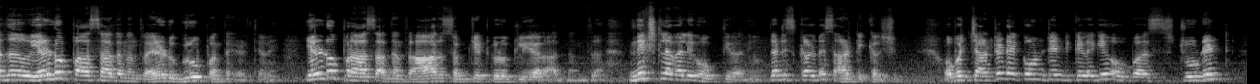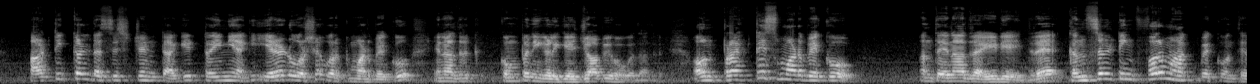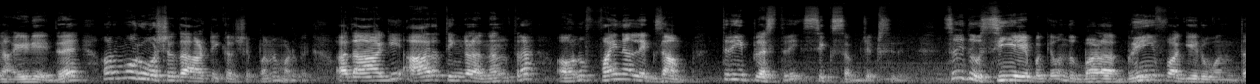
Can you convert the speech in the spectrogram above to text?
ಅದು ಎರಡು ಪಾಸ್ ಆದ ನಂತರ, ಎರಡು ಗ್ರೂಪ್ ಅಂತ ಹೇಳ್ತೇವೆ. ಎರಡು ಪಾಸ್ ಆದ ನಂತರ, ಆರು ಸಬ್ಜೆಕ್ಟ್ಗಳು ಕ್ಲಿಯರ್ ಆದ ನಂತರ ನೆಕ್ಸ್ಟ್ ಲೆವೆಲಿಗೆ ಹೋಗ್ತೀರಾ ನೀವು. That is called as articleship ಒಬ್ಬ ಚಾರ್ಟರ್ಡ್ ಅಕೌಂಟೆಂಟ್ ಕೆಳಗೆ ಒಬ್ಬ ಸ್ಟೂಡೆಂಟ್ ಆರ್ಟಿಕಲ್ಡ್ ಅಸಿಸ್ಟೆಂಟ್ ಆಗಿ ಟ್ರೈನಿ ಆಗಿ ಎರಡು ವರ್ಷ ವರ್ಕ್ ಮಾಡಬೇಕು. ಏನಾದರೂ ಕಂಪನಿಗಳಿಗೆ ಜಾಬಿಗೆ ಹೋಗೋದಾದರೆ. ಅವ್ನು ಪ್ರಾಕ್ಟೀಸ್ ಮಾಡಬೇಕು. ಅಂತ ಏನಾದರೂ ಐಡಿಯಾ ಇದ್ದರೆ ಕನ್ಸಲ್ಟಿಂಗ್ ಫರ್ಮ್ ಹಾಕಬೇಕು ಅಂತ ಏನೋ ಐಡಿಯಾ ಇದ್ದರೆ ಅವನು ಮೂರು ವರ್ಷದ ಆರ್ಟಿಕಲ್ಶಿಪ್ಪನ್ನು ಮಾಡಬೇಕು. ಅದಾಗಿ ಆರು ತಿಂಗಳ ನಂತರ ಅವನು final exam three plus three six subjects ಇದೆ. ಸೊ ಇದು ಸಿ ಎ ಬಗ್ಗೆ ಒಂದು ಭಾಳ ಬ್ರೀಫ್ ಆಗಿರುವಂಥ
